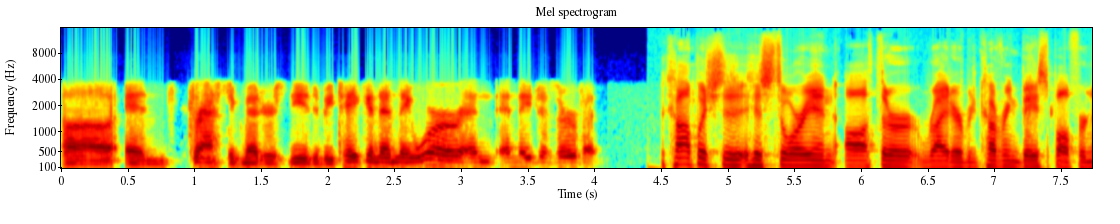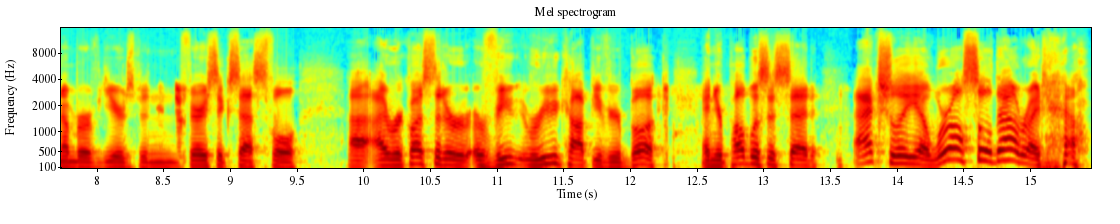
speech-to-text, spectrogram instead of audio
uh, and drastic measures needed to be taken and they were and and they deserve it accomplished historian, author, writer, been covering baseball for a number of years, been very successful. Uh, I requested a, a, review, a, review, copy of your book, and your publicist said, "Actually, uh, we're all sold out right now,"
